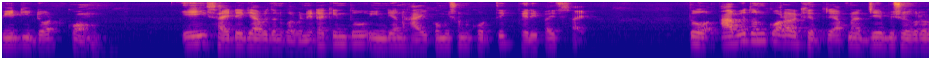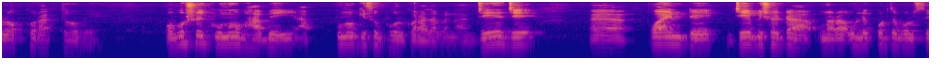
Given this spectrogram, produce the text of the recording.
BD dot com এই সাইটে গিয়ে আবেদন করবেন। এটা কিন্তু ইন্ডিয়ান হাই কমিশন কর্তৃক ভেরিফাইড সাইট। তো আবেদন করার ক্ষেত্রে আপনার যে বিষয়গুলো লক্ষ্য রাখতে হবে, অবশ্যই কোনোভাবেই কোনো কিছু ভুল করা যাবে না। যে, যে পয়েন্টে যে বিষয়টা ওনারা উল্লেখ করতে বলছে,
